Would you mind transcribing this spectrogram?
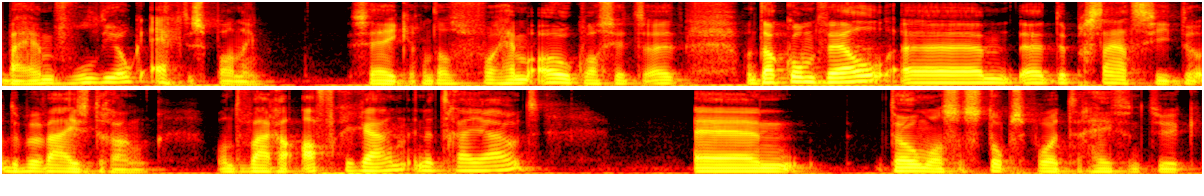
bij hem voelde hij ook echt de spanning. Zeker, want dat voor hem ook was het... eh, want dan komt wel ehm, de, de prestatie, de, de bewijsdrang. Want we waren afgegaan in de try-out. En Thomas als topsporter heeft natuurlijk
